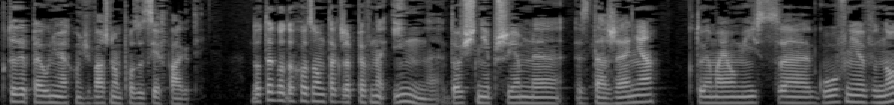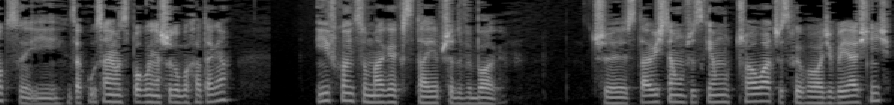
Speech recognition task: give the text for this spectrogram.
który pełnił jakąś ważną pozycję w partii. Do tego dochodzą także pewne inne, dość nieprzyjemne zdarzenia, które mają miejsce głównie w nocy i zakłócają spokój naszego bohatera. I w końcu Marek staje przed wyborem. Czy stawić temu wszystkiemu czoła, czy spróbować wyjaśnić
